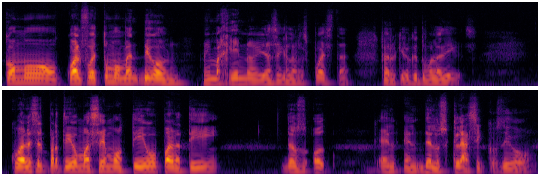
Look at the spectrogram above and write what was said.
¿cómo, cuál fue tu momento? Digo, me imagino, ya sé que la respuesta, pero quiero que tú me la digas. ¿Cuál es el partido más emotivo para ti de los, en- de los clásicos? Digo,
